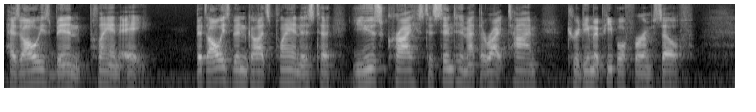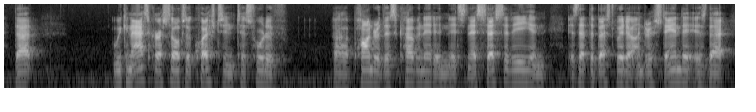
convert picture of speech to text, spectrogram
has always been plan A. That's always been God's plan is to use Christ to send him at the right time to redeem a people for himself. That we can ask ourselves a question to sort of uh, ponder this covenant and its necessity and is that the best way to understand it is that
